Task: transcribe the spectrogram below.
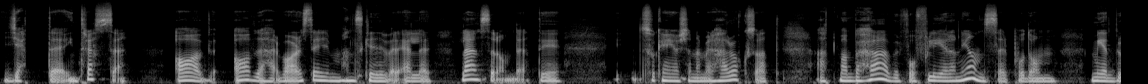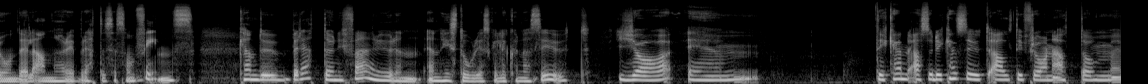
jätteintresse av, av det här, vare sig man skriver eller läser om det. det så kan jag känna med det här också, att, att man behöver få flera nyanser på de medberoende eller anhöriga berättelser som finns. Kan du berätta ungefär hur en, en historia skulle kunna se ut? Ja, ehm, det, kan, alltså det kan se ut allt ifrån att de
